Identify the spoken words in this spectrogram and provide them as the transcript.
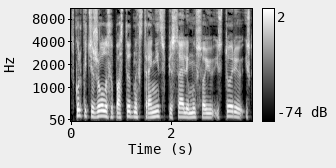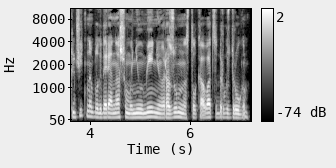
Сколько тяжелых и постыдных страниц вписали мы в свою историю исключительно благодаря нашему неумению разумно столковаться друг с другом,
